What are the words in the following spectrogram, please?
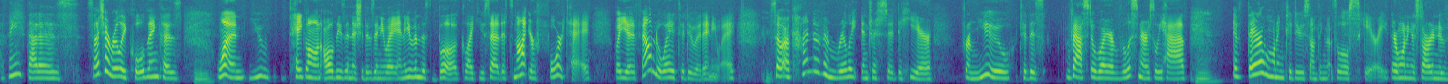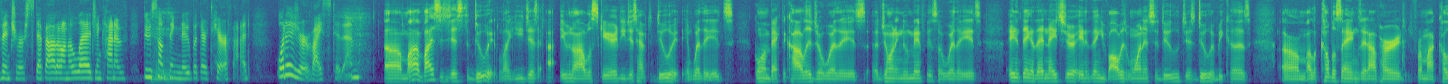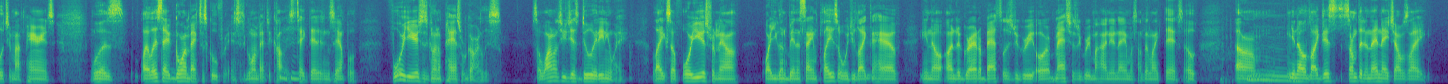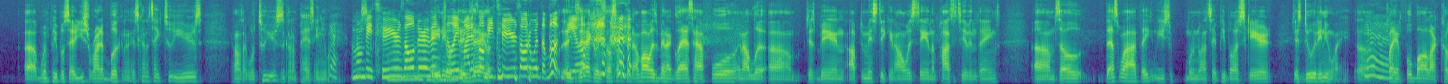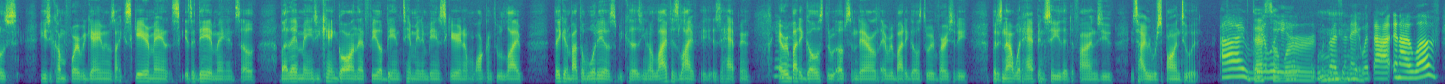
I think that is such a really cool thing because mm-hmm. one, you take on all these initiatives anyway, and even this book, like you said, it's not your forte, but you found a way to do it anyway. Mm-hmm. So I kind of am really interested to hear from you to this vast array of listeners we have. Mm-hmm. If they're wanting to do something that's a little scary, they're wanting to start a new venture, step out on a ledge and kind of do something new, but they're terrified. What is your advice to them? Um, my advice is just to do it. Like you just, even though I was scared, you just have to do it. And whether it's going back to college or whether it's uh, joining New Memphis or whether it's anything of that nature, anything you've always wanted to do, just do it. Because um, a couple of sayings that I've heard from my coach and my parents was like, let's say going back to school, for instance, going back to college. Mm-hmm. Take that as an example. Four years is going to pass regardless. So why don't you just do it anyway? Like so, four years from now, are you going to be in the same place, or would you like to mm-hmm. have you know undergrad or bachelor's degree or master's degree behind your name or something like that? So, um, mm. you know, like just something in that nature. I was like, uh, when people say you should write a book and it's going to take two years, I was like, well, two years is going to pass anyway. Yeah, I'm gonna be two years older eventually. Might as well be two years older with the book deal. Exactly. So something I've always been a glass half full, and I look um, just being optimistic and always seeing the positive in things. Um, so that's why I think you should. When I say people are scared, just do it anyway. Uh, Yeah. Playing football, our coach he used to come before every game. He was like, "Scared man is a dead man." So by that means, you can't go on that field being timid and being scared and walking through life thinking about the what ifs because you know life is life. It is happening. Yeah. Everybody goes through ups and downs. Everybody goes through adversity, but it's not what happens to you that defines you. It's how you respond to it. I That's a really word. resonate with that. And I love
